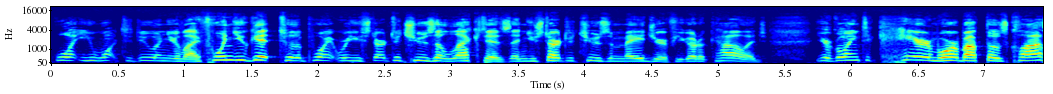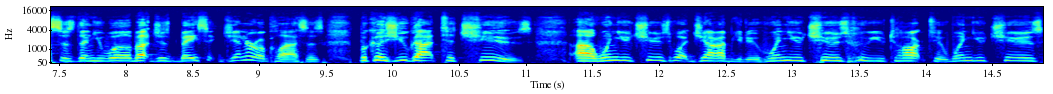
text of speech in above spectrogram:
what you want to do in your life, when you get to the point where you start to choose electives and you start to choose a major if you go to college, you're going to care more about those classes than you will about just basic general classes because you got to choose. Uh, when you choose what job you do, when you choose who you talk to, when you choose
